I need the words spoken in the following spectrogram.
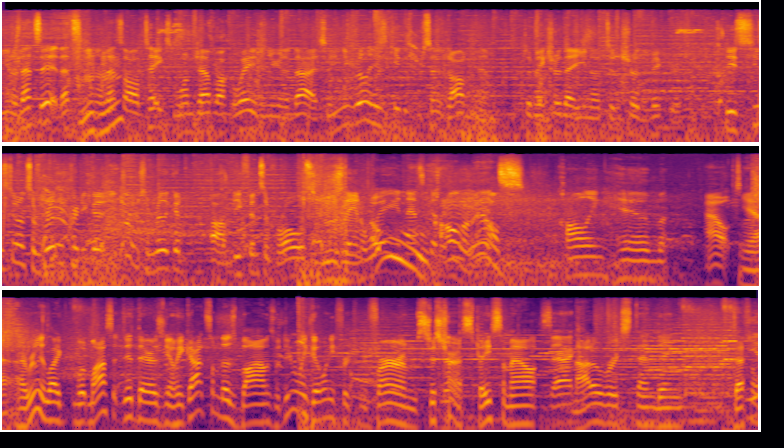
You know that's it. That's you know Mm-hmm. that's all it takes. One jab block away, then you're gonna die. So you really need to keep this percentage off of him to make sure that you know to ensure the victory. He's he's doing some really pretty good. He's doing some really good um, defensive rolls, staying away, and that's Ooh, gonna be him out. it. Calling him out. Yeah, I really like what Masa did there is, you know, he got some of those bombs, but didn't really go any for confirms, just trying to space them out, Exactly. not overextending. Definitely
